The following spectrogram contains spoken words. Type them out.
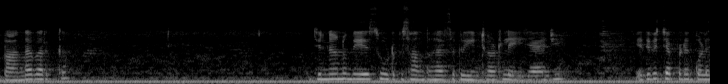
ਬਾਹਾਂ ਦਾ ਵਰਕ। ਜਿਨ੍ਹਾਂ ਨੂੰ ਵੀ ਇਹ ਸੂਟ ਪਸੰਦ ਹੋਇਆ ਸਕਰੀਨਸ਼ਾਟ ਲਈ ਜਾਏ ਜੀ। ਇਹਦੇ ਵਿੱਚ ਆਪਣੇ ਕੋਲੇ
